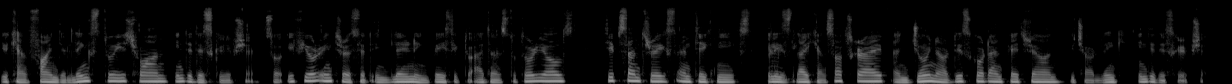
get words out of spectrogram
You can find the links to each one in the description. So if you're interested in learning basic to advanced tutorials, tips and tricks and techniques, please like and subscribe and join our Discord and Patreon which are linked in the description.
